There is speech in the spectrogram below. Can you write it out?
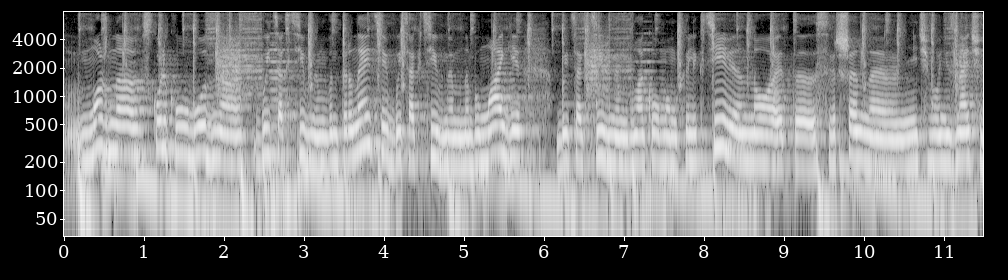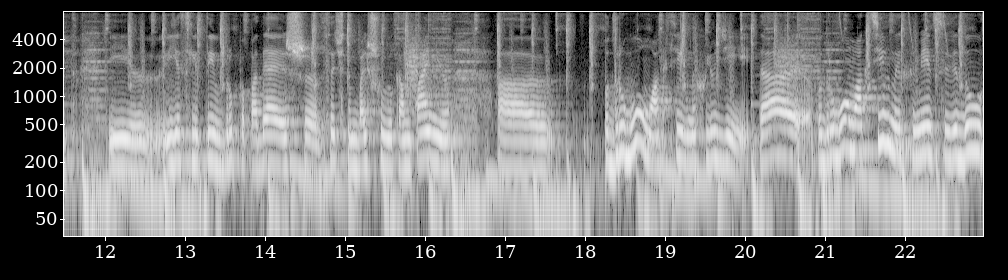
Можно сколько угодно быть активным в интернете, быть активным на бумаге, быть активным в знакомом коллективе, но это совершенно ничего не значит. И если ты вдруг попадаешь в достаточно большую компанию, а, по-другому активных людей. Да? По-другому активных имеется в виду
